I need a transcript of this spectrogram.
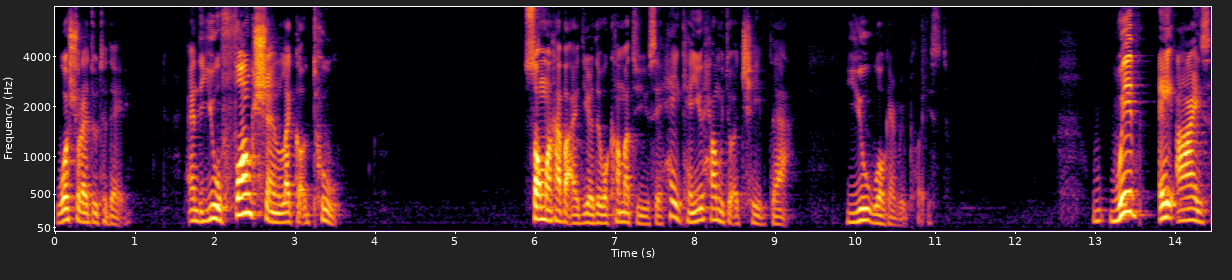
what should I do today? And you function like a tool. Someone have an idea, they will come up to you say, hey, can you help me to achieve that? You will get replaced. With AI's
